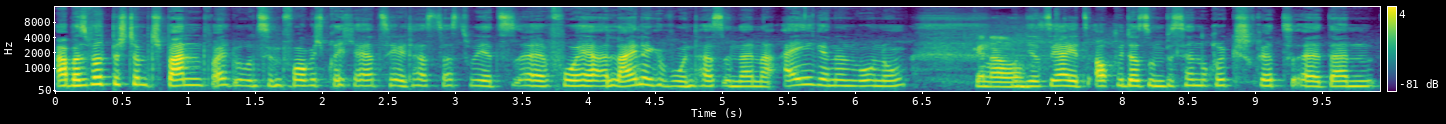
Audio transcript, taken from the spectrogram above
Aber es wird bestimmt spannend, weil du uns im Vorgespräch erzählt hast, dass du jetzt äh, vorher alleine gewohnt hast in deiner eigenen Wohnung. Genau. Und jetzt ja jetzt auch wieder so ein bisschen Rückschritt, äh, dann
